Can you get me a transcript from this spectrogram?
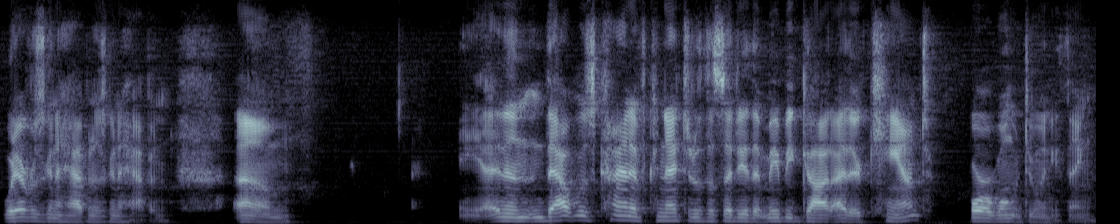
whatever's going to happen is going to happen. Um, and then that was kind of connected with this idea that maybe God either can't or won't do anything.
